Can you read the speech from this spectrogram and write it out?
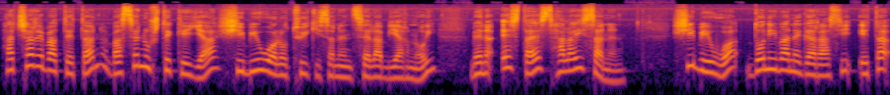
Hatsare batetan, bazen ustekeia, Sibiua lotuik izanen zela bihar noi, bena ez da ez hala izanen. Sibiua, Donibane Garazi eta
